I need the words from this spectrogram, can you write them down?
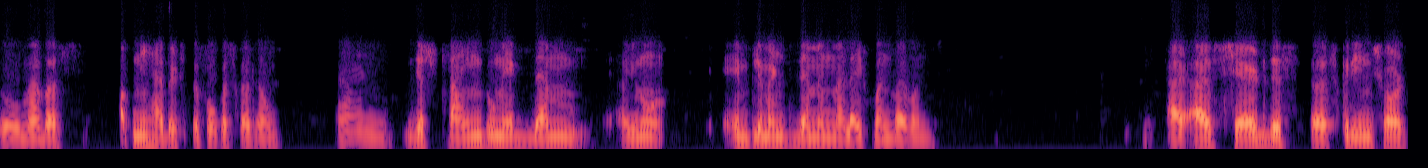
so मैं बस अपनी हैबिट्स पे फोकस कर रहा हूँ and just trying to make them you know implement them in my life one by one I, I've shared this uh, screenshot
